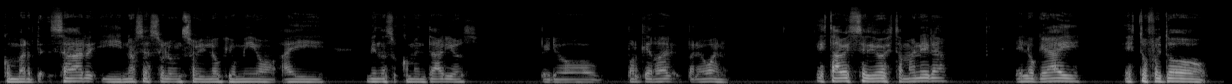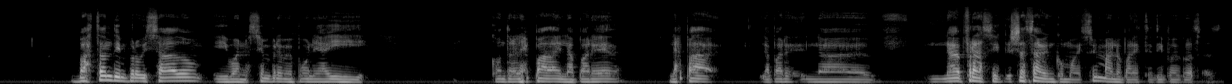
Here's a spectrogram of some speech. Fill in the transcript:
conversar y no sea solo un soliloquio mío ahí viendo sus comentarios. Pero, porque, pero bueno, esta vez se dio de esta manera. Es lo que hay. Esto fue todo bastante improvisado y bueno, siempre me pone ahí contra la espada y la pared la espada, la, la frase, ya saben cómo es, soy malo para este tipo de cosas.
